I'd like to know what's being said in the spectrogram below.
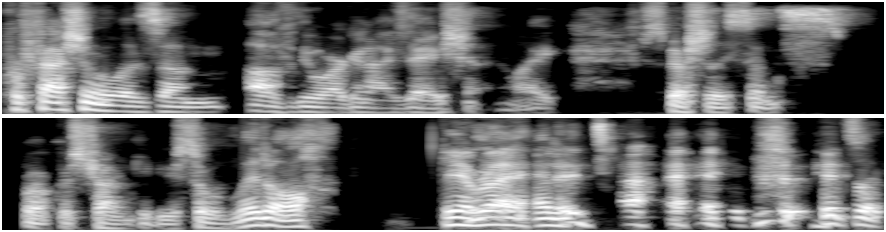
professionalism of the organization? Like, especially since brokers try and give you so little Yeah, right. At a time. It's like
